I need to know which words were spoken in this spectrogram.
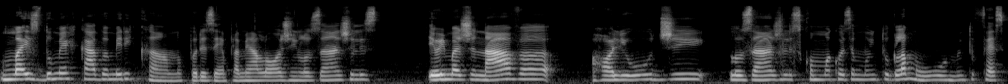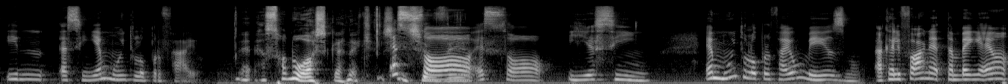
Mas do mercado americano, por exemplo, a minha loja em Los Angeles, eu imaginava Hollywood, Los Angeles como uma coisa muito glamour, muito festa. E, assim, é muito low profile. É, é só no Oscar, né? Que a É gente só, vê. é só. E assim, é muito low profile mesmo. A Califórnia também é,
